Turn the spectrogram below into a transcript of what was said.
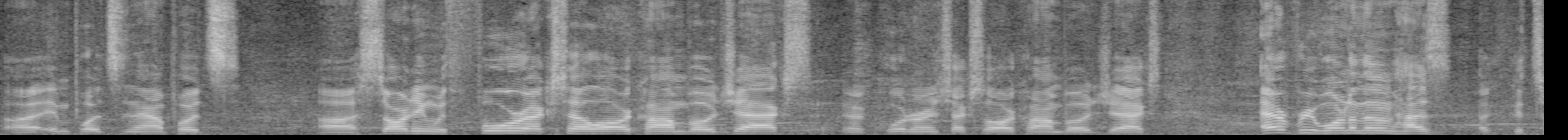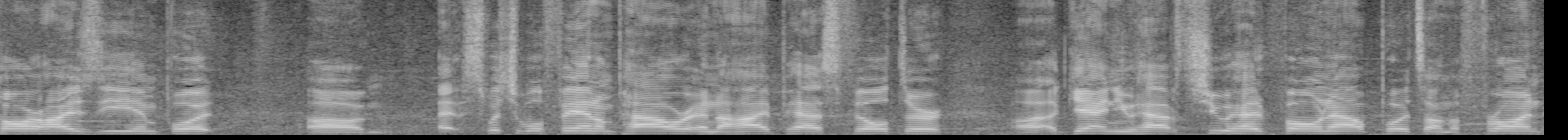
uh, inputs and outputs, uh, starting with four XLR combo jacks, quarter inch XLR combo jacks. Every one of them has a guitar high Z input, um, switchable phantom power, and a high pass filter. Uh, again, you have two headphone outputs on the front,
